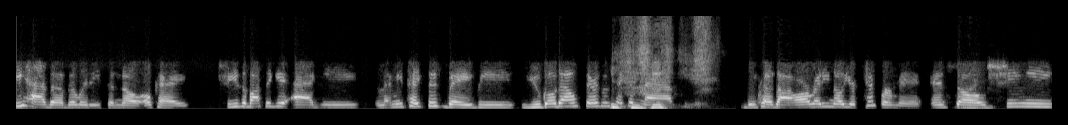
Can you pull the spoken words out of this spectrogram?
she had the ability to know, okay, she's about to get aggy. Let me take this baby. You go downstairs and take a nap because I already know your temperament. And so right. she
